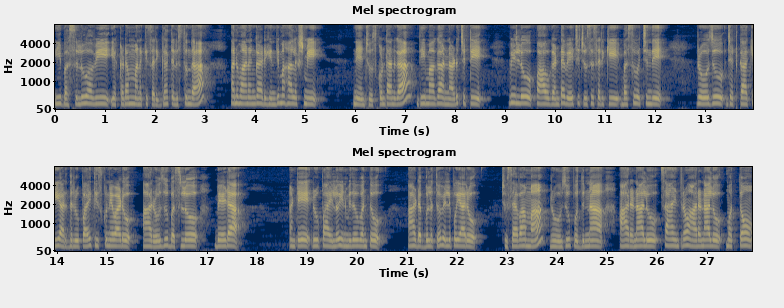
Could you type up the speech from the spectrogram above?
ఈ బస్సులు అవి ఎక్కడం మనకి సరిగ్గా తెలుస్తుందా? అనుమానంగా అడిగింది మహాలక్ష్మి. నేను చూసుకుంటానుగా ధీమాగా అన్నాడు చిట్టి. వీళ్ళు పావు గంట వేచి చూసేసరికి బస్సు వచ్చింది. రోజు జట్కాకి అర్ధ రూపాయి తీసుకునేవాడు. ఆ రోజు బస్సులో బేడా అంటే రూపాయిలో ఎనిమిదో వంతు ఆ డబ్బులతో వెళ్ళిపోయారు. చూసావా అమ్మా? రోజు పొద్దున్న ఆరణాలు సాయంత్రం ఆరణాలు మొత్తం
